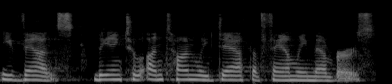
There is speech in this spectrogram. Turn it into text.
events leading to untimely death of family members.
